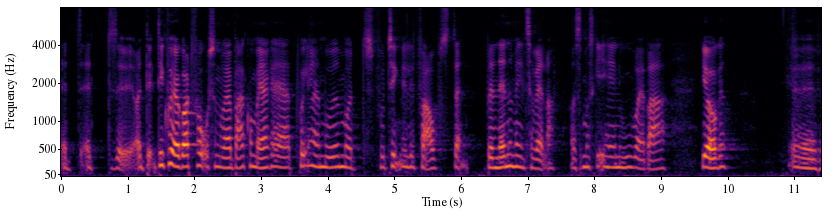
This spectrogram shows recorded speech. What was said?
At, at øh, og det, det kunne jeg godt få, sådan, hvor jeg bare kunne mærke, at jeg på en eller anden måde måtte få tingene lidt for afstand. Blandt andet med intervaller. Og så måske have en uge, hvor jeg bare joggede. Øh,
